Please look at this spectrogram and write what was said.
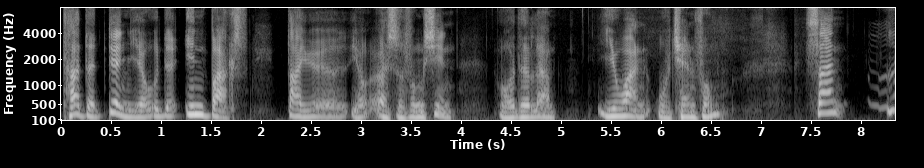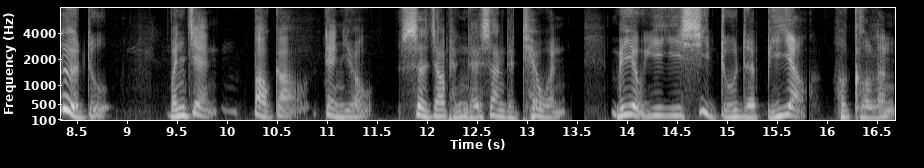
她的电邮的 inbox 大约有二十封信，我的呢一万五千封。三、阅读文件、报告、电邮、社交平台上的贴文，没有一一细读的必要和可能。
